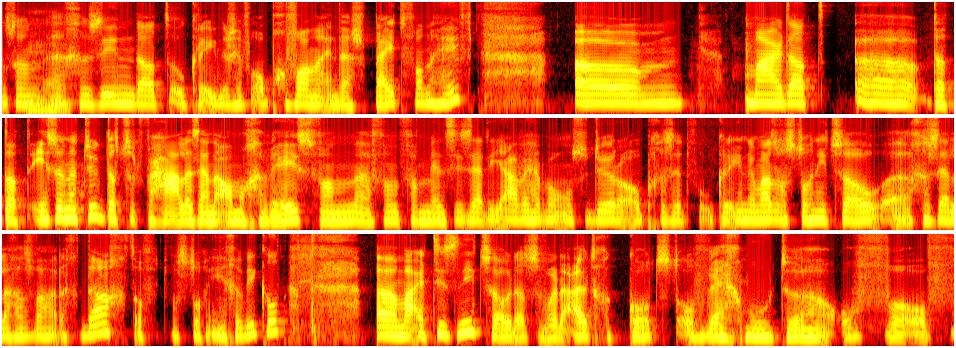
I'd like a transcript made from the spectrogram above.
Zo'n mm -hmm. gezin dat Oekraïners heeft opgevangen en daar spijt van heeft. Um, maar dat, uh, dat, dat is er natuurlijk. Dat soort verhalen zijn er allemaal geweest. Van, uh, van, van mensen die zeiden: Ja, we hebben onze deuren opengezet voor Oekraïne. Maar het was toch niet zo uh, gezellig als we hadden gedacht. Of het was toch ingewikkeld. maar het is niet zo dat ze worden uitgekotst of weg moeten. Of, of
